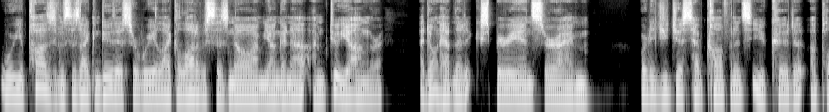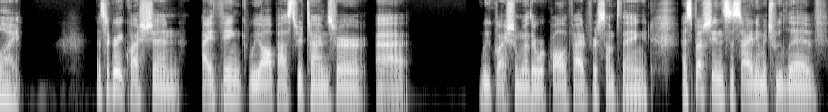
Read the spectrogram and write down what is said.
were you positive and says I can do this, or were you like a lot of us says no, I'm young enough, I'm too young, or I don't have that experience, or I'm, or did you just have confidence that you could uh, apply? That's a great question. I think we all pass through times where uh, we question whether we're qualified for something, especially in the society in which we live,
